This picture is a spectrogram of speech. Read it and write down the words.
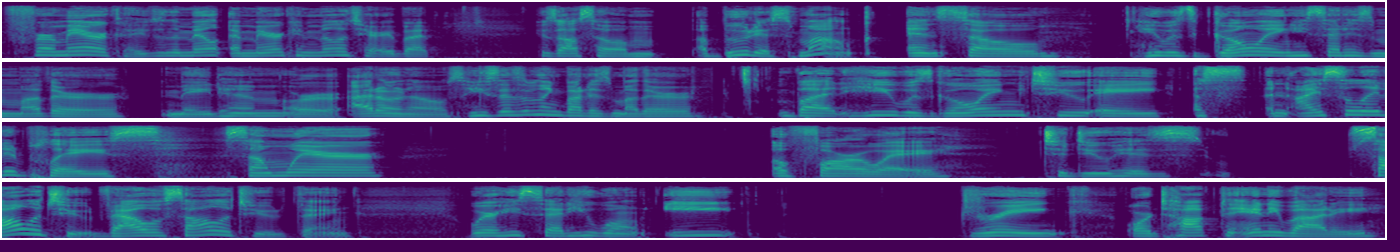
for America. He's in the mil- American military, but he was also a, a Buddhist monk. And so he was going, he said his mother made him, or I don't know. He said something about his mother, but he was going to a, a an isolated place somewhere oh, far away to do his solitude, vow of solitude thing, where he said he won't eat, drink, or talk to anybody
